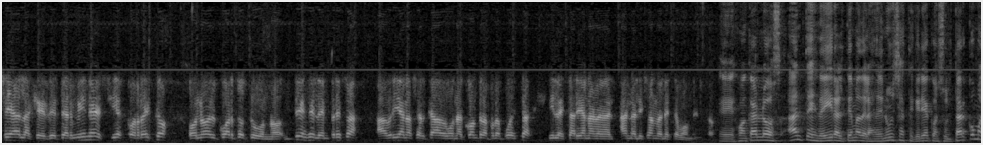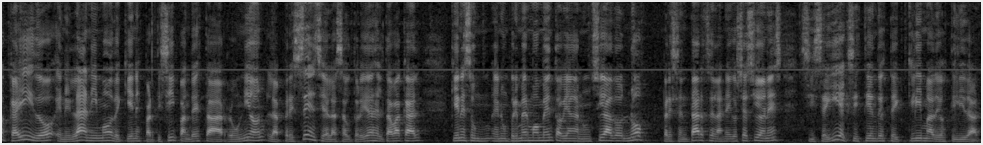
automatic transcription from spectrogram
sea la que determine si es correcto o no el cuarto turno. Desde la empresa habrían acercado una contrapropuesta y la estarían analizando en este momento. Eh, Juan Carlos, antes de ir al tema de las denuncias, te quería consultar cómo ha caído en el ánimo de quienes participan de esta reunión la presencia de las autoridades del Tabacal quienes en un primer momento habían anunciado no presentarse en las negociaciones si seguía existiendo este clima de hostilidad.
